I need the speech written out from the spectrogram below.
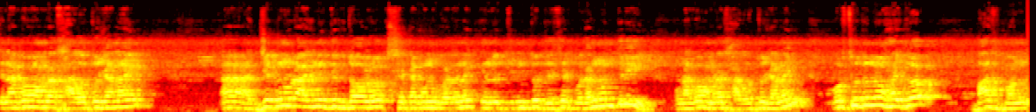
তেনাকেও আমরা স্বাগত জানাই। হ্যাঁ যে কোনো রাজনৈতিক দল হোক সেটা কোনো কথা নেই কিন্তু তিনি তো দেশের প্রধানমন্ত্রী ওনাকেও আমরা স্বাগত জানাই। পরশুদিনও হয়তো বাস বন্ধ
